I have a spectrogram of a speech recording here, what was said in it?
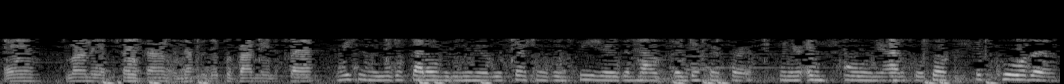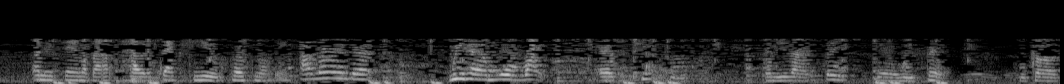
and learning at the same time, and that's what they provide me in the class. Recently, we just got over the unit with searches and seizures and how they're different for when you're in school and you're out of school. So it's cool to understand about how it affects you personally. I learned that we have more rights as people in the United States than we think. Because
